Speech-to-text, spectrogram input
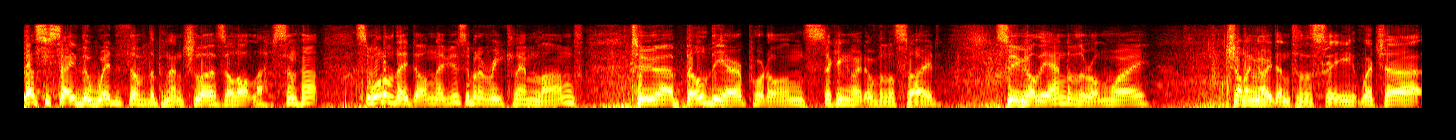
let's just say the width of the peninsula is a lot less than that. So what have they done? They've used a bit of reclaimed land to uh, build the airport on, sticking out over the side. So you've got the end of the runway jutting out into the sea, which, uh,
